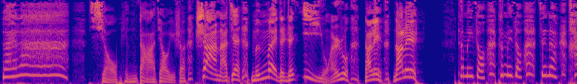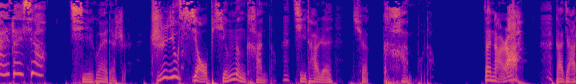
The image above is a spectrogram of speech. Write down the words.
来啦！小平大叫一声，刹那间，门外的人一涌而入。哪里？哪里？他没走，他没走，在那儿还在笑。奇怪的是，只有小平能看到，其他人却看不到。在哪儿啊？大家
